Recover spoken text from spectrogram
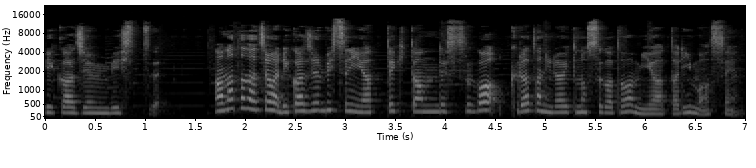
理科準備室あなたたちは理科準備室にやってきたんですが倉谷ライトの姿は見当たりません。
